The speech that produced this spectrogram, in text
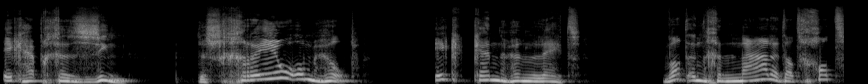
Ik heb gezien de schreeuw om hulp. Ik ken hun leed. Wat een genade dat God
